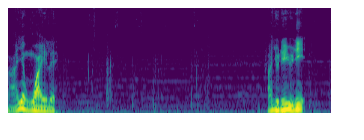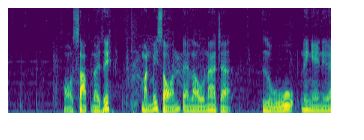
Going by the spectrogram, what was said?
หายอย่างไวเลยอะอยู่นี่อยู่นี่ ขอสับหน่อยสิ มันไม่สอนแต่เราน่าจะรู้ได้ไงเนื้อ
